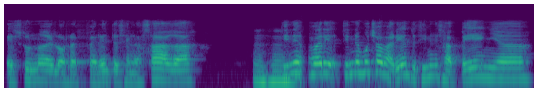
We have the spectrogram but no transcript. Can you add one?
es uno de los referentes en la saga. tienes, tienes muchas variantes, tienes a Peña,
